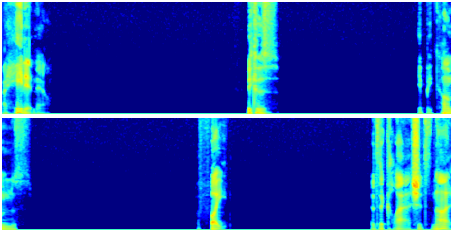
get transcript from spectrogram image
I hate it now because it becomes a fight. It's a clash. It's not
